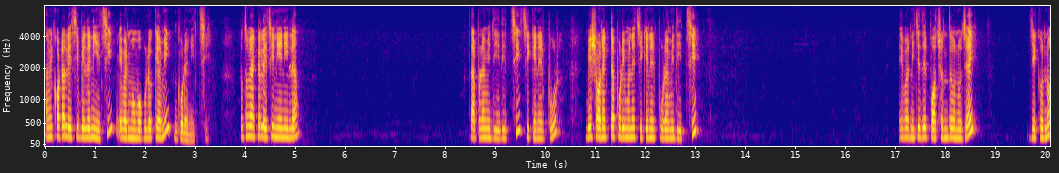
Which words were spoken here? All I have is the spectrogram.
আমি কটা লেচি বেলে নিয়েছি, এবার মোমোগুলোকে আমি গড়ে নিচ্ছি। প্রথমে একটা লেচি নিয়ে নিলাম। তারপরে আমি দিয়ে দিচ্ছি চিকেনের পুর। বেশ অনেকটা পরিমাণে চিকেনের পুর আমি দিচ্ছি। এবার নিজেদের পছন্দ অনুযায়ী যে কোনো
